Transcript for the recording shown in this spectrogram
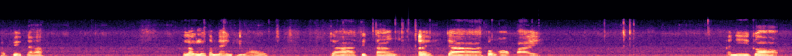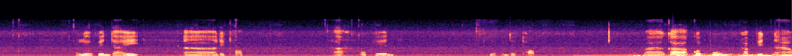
public นะคะ แล้วเลือกตำแหน่งที่เราจะติดตั้ง เอ้ย จะส่งออกไป อันนี้ก็เลือกเป็นไดเอ่อ desktop นะคะ open เลือกเป็น desktop ออกมาก็กดปุ่ม public now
